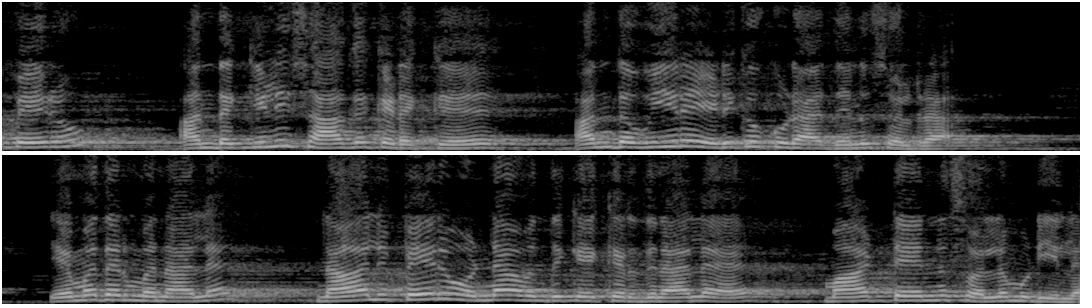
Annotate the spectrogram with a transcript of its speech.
பேரும் அந்த கிளி சாக கிடக்கு அந்த உயிரை எடுக்கக்கூடாதுன்னு சொல்றா. யமதர்மனால நாலு பேரும் ஒன்றா வந்து கேட்கறதுனால மாட்டேன்னு சொல்ல முடியல.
